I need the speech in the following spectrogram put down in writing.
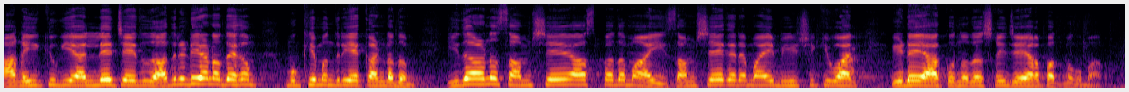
അറിയിക്കുകയല്ലേ ചെയ്തത്? അതിനിടെയാണ് അദ്ദേഹം മുഖ്യമന്ത്രിയെ കണ്ടതും. ഇതാണ് സംശയാസ്പദമായി സംശയകരമായി വീക്ഷിക്കുവാൻ ഇടയാക്കുന്നത് ശ്രീ ജയ പത്മകുമാർ.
